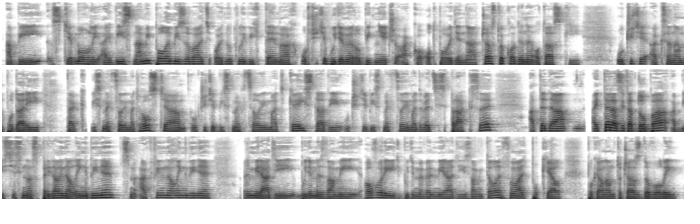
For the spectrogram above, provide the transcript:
aby ste mohli aj vy s nami polemizovať o jednotlivých témach. Určite budeme robiť niečo ako odpovede na často kladené otázky. Určite, ak sa nám podarí, tak by sme chceli mať hostia, určite by sme chceli mať case study, určite by sme chceli mať veci z praxe. A teda aj teraz je tá doba, aby ste si nás pridali na LinkedIne, sme aktívni na LinkedIne, veľmi radi budeme s vami hovoriť, budeme veľmi radi s vami telefonovať, pokiaľ, pokiaľ nám to čas dovolí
